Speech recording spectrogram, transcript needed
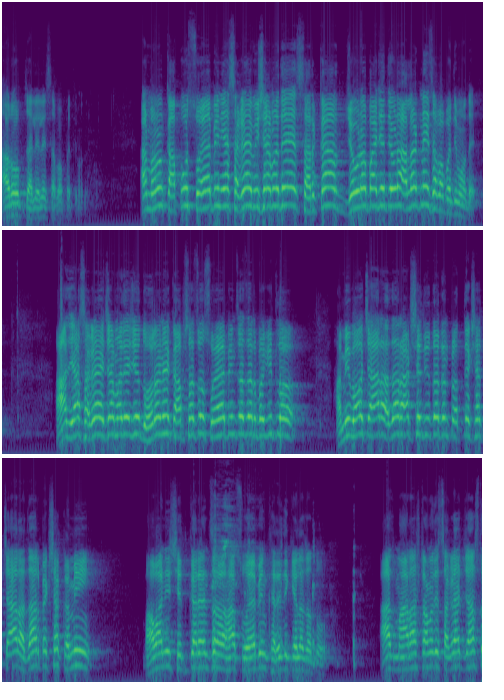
आरोप झालेले सभापती महोदय. आणि म्हणून कापूस सोयाबीन या सगळ्या विषयामध्ये सरकार जेवढं पाहिजे तेवढं अलर्ट नाही सभापती महोदय. आज या सगळ्या याच्यामध्ये जे धोरण आहे कापसाचं सोयाबीनचं जर बघितलं हमी भाव चार हजार आठशे देतात आणि प्रत्यक्षात चार हजारपेक्षा कमी भावानी शेतकऱ्यांचं हा सोयाबीन खरेदी केला जातो. आज महाराष्ट्रामध्ये सगळ्यात जास्त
